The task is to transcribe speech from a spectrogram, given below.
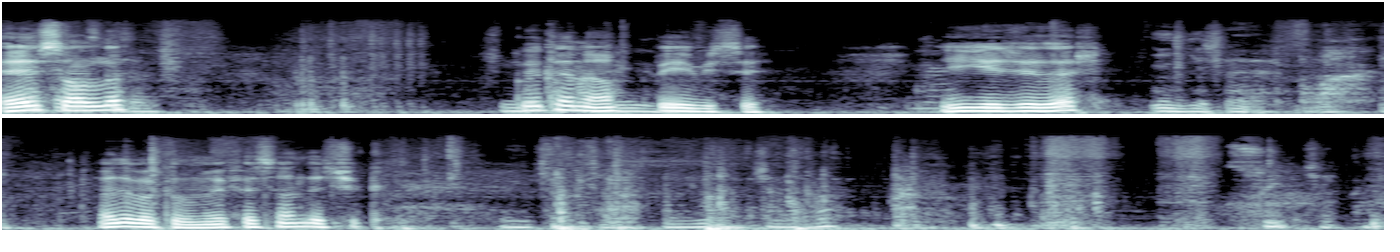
El salla. Guten Nacht babysi. İyi geceler. İyi geceler. baba. Hadi bakalım Efe sen de çık. Su içecektim.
